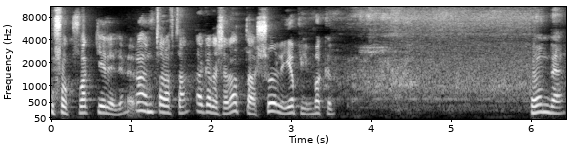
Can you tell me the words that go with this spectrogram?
ufak ufak gelelim. Ön taraftan arkadaşlar hatta şöyle yapayım bakın. Önden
